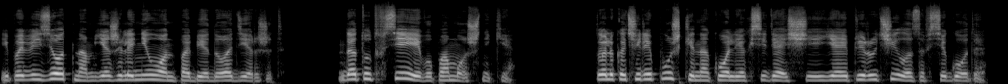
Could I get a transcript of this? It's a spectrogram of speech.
И повезет нам, ежели не он победу одержит. Да тут все его помощники. Только черепушки на кольях сидящие я и приручила за все годы.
